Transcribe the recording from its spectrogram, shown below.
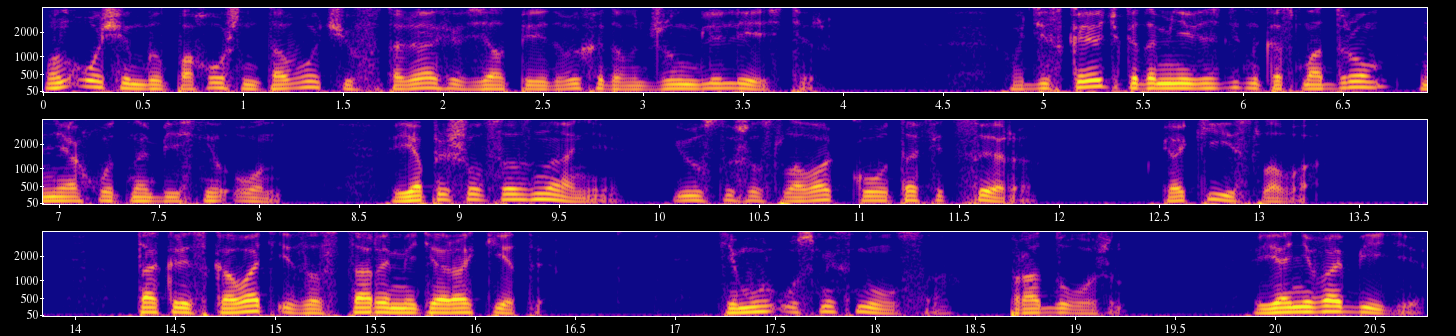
Он очень был похож на того, чью фотографию взял перед выходом в джунгли Лестер. В дисколете, когда меня везли на космодром, неохотно объяснил он, я пришел в сознание и услышал слова какого-то офицера. Какие слова? Так рисковать из-за старой метеоракеты. Тимур усмехнулся, продолжил. Я не в обиде.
